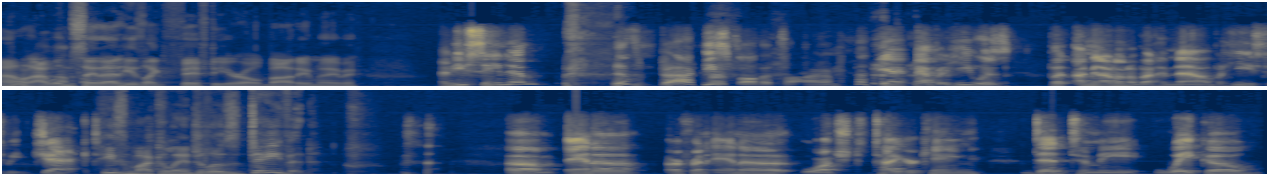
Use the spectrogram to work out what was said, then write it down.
I don't. I wouldn't say that. He's like 50 year old body, maybe. Have you seen him? His back He's- hurts all the time. yeah, yeah, but he was. But I mean, I don't know about him now, but he used to be jacked. He's Michelangelo's David. Um, Anna, our friend Anna, watched Tiger King, Dead to Me, Waco,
